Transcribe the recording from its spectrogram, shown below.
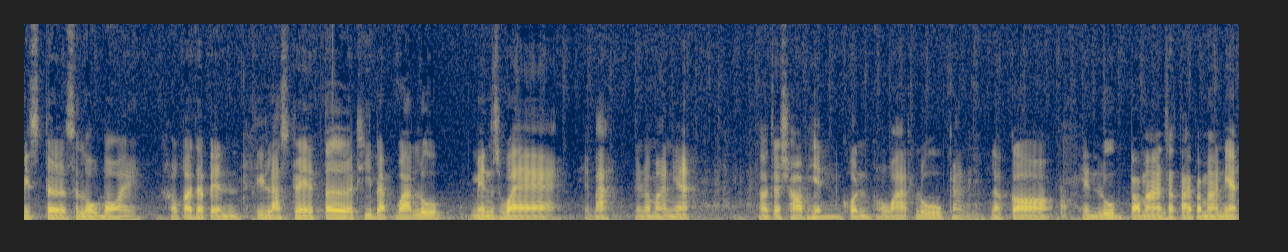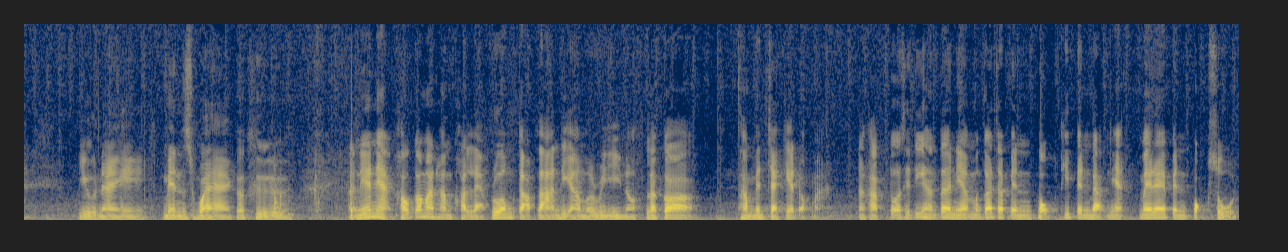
มิสเตอร์สโลบอยเขาก็จะเป็น Illustrator ที่แบบวาดรูป Menswear เห็นปะเป็นประมาณเนี้ยเราจะชอบเห็นคนเขาวาดรูปกัน แล้วก็เห็นรูปประมาณสไตล์ประมาณเนี้ยอยู่ใน menswear ก็คือ อันนี้เนี่ยเขาก็มาทำคอลแลบร่วมกับร้าน The Armory เนาะแล้วก็ทำเป็นแจ็คเก็ตออกมานะครับตัว City Hunter เนี้ยมันก็จะเป็นปกที่เป็นแบบเนี้ยไม่ได้เป็นปกสูตร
